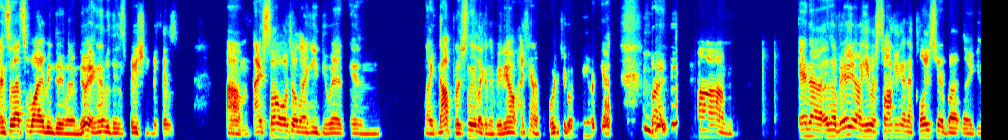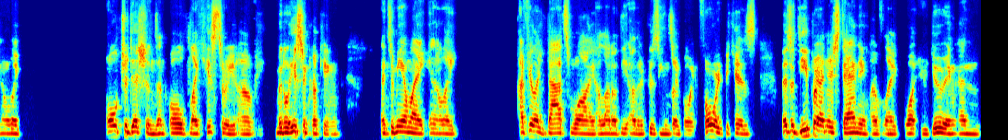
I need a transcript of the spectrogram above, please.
And so that's why I've been doing what I'm doing and with inspiration because um I saw Ottolenghi do it in like not personally like in a video. I can't afford to go to New York yet. But um in a in a video he was talking in a cloister about like, you know, like old traditions and old like history of Middle Eastern cooking. And to me I'm like, you know, like I feel like that's why a lot of the other cuisines are going forward because there's a deeper understanding of like what you're doing and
